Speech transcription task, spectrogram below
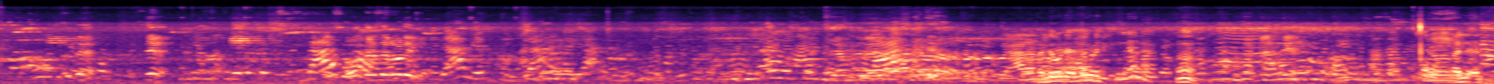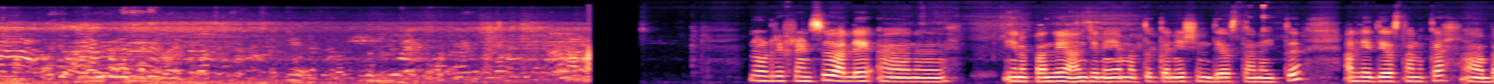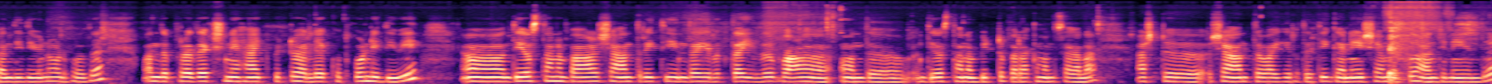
ಅಲ್ಲೇ ಹೊಡಿ ಅಲ್ಲೇ ಹೊಡಿ. ಹಾಂ. ಅಲ್ಲೇ ಅಲ್ಲಿ. ನೋಡಿರಿ ಫ್ರೆಂಡ್ಸು ಅಲ್ಲೇ ಏನಪ್ಪ ಅಂದರೆ ಆಂಜನೇಯ ಮತ್ತು ಗಣೇಶನ ದೇವಸ್ಥಾನ ಇತ್ತು. ಅಲ್ಲೇ ದೇವಸ್ಥಾನಕ್ಕೆ ಬಂದಿದ್ದೀವಿ ನೋಡ್ಬೋದು. ಒಂದು ಪ್ರದಕ್ಷಿಣೆ ಹಾಕಿಬಿಟ್ಟು ಅಲ್ಲೇ ಕೂತ್ಕೊಂಡಿದ್ದೀವಿ. ದೇವಸ್ಥಾನ ಭಾಳ ಶಾಂತ ರೀತಿಯಿಂದ ಇರುತ್ತೆ? ಇದು ಭಾಳ ಒಂದು ದೇವಸ್ಥಾನ ಬಿಟ್ಟು ಬರೋಕೆ ಮನಸ್ಸಾಗಲ್ಲ. ಅಷ್ಟು ಶಾಂತವಾಗಿರ್ತೈತಿ ಗಣೇಶ ಮತ್ತು ಆಂಜನೇಯಂದು.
